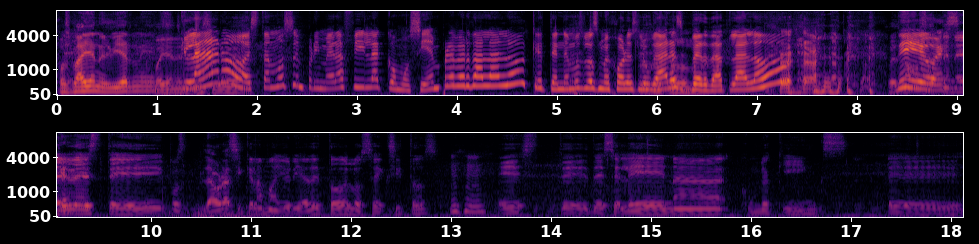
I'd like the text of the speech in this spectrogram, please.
Pues vayan el viernes. Vayan el Claro, 19. estamos en primera fila como siempre, ¿verdad, Lalo? Que tenemos los mejores Los lugares, mejores ¿verdad, Lalo? Pues Digo, vamos a es tener que- este, pues ahora sí que la mayoría de todos los éxitos, Ujú. este, de Selena, Cumbia Kings, eh,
